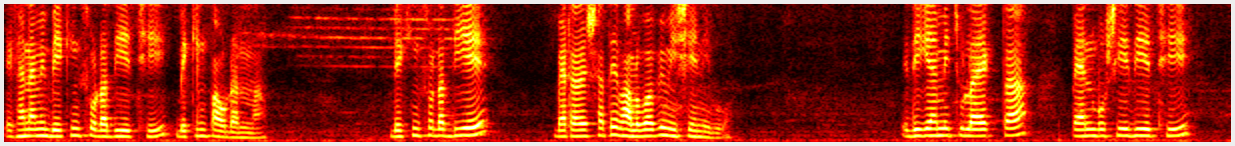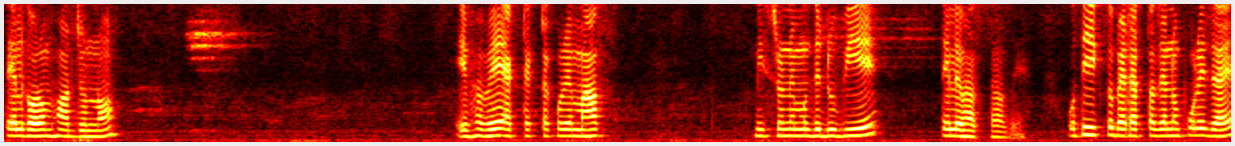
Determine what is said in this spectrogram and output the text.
এখানে আমি বেকিং সোডা দিয়েছি, বেকিং পাউডার না। বেকিং সোডা দিয়ে ব্যাটারের সাথে ভালোভাবে মিশিয়ে নিব। এদিকে আমি চুলায় একটা প্যান বসিয়ে দিয়েছি তেল গরম হওয়ার জন্য। এভাবে একটা একটা করে মাছ মিশ্রণের মধ্যে ডুবিয়ে তেলে ভাজতে হবে। অতিরিক্ত ব্যাটারটা যেন পড়ে যায়।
